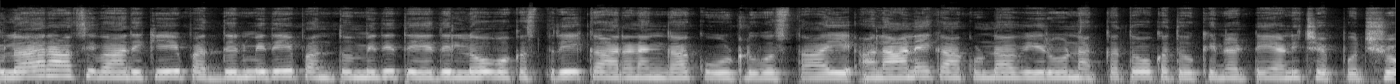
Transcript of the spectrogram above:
తులారాశి వారికి పద్దెనిమిది పంతొమ్మిది తేదీల్లో ఒక స్త్రీ కారణంగా కోట్లు వస్తాయి. అలానే కాకుండా వీరు నక్కతో ఒక తొక్కినట్టే అని చెప్పొచ్చు.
